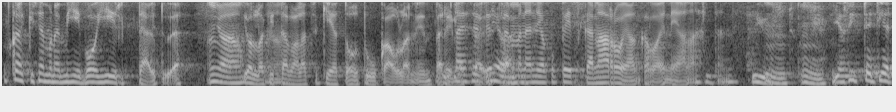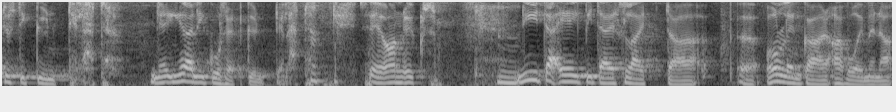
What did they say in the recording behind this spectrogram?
Mutta kaikki semmoinen, mihin voi hirttäytyä Joo, jollakin tavalla, että se kietoutuu kaulan ympärille. Tai sitten jos tämmöinen joku pitkä naru, jonka voi nielasta. Niin. Just. Mm, Ja sitten tietysti kynttilät. Ne ihan ikuiset kynttilät. Se on yksi. Mm. Niitä ei pitäisi laittaa ö, ollenkaan avoimena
